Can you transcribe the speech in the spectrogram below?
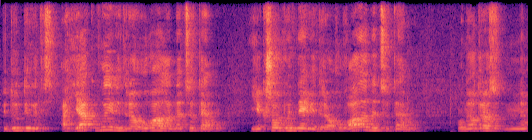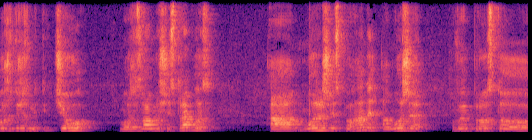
підуть дивитись, а як ви відреагували на цю тему? Якщо ви не відреагували на цю тему, вони одразу не можуть зрозуміти, чого? Може з вами щось трапилось, а може щось погане, а може ви просто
